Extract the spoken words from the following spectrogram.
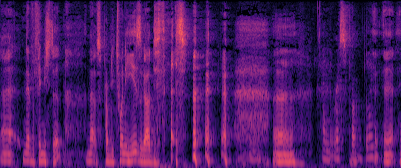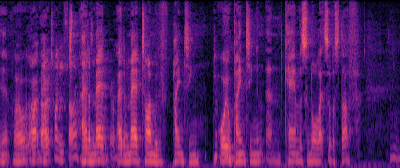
Uh, never finished it, and that was probably 20 years ago I did that. uh, And the rest probably. yeah, yeah. Well, Well, I, about I, 25 I had a mad, I had a mad time with painting, oil painting, and, and canvas and all that sort of stuff. Mm.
